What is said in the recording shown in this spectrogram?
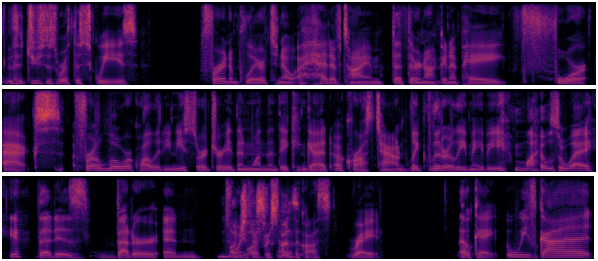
The juice is worth the squeeze for an employer to know ahead of time that they're not going to pay 4x for a lower quality knee surgery than one that they can get across town, like literally maybe miles away, that is better and 25% of the cost. Right. Okay. We've got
